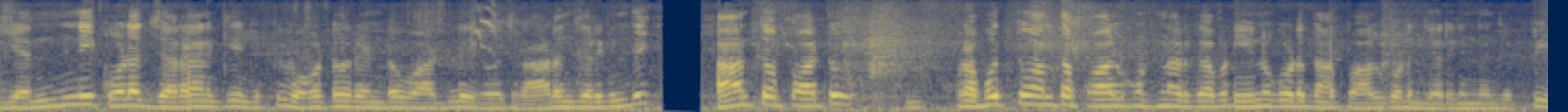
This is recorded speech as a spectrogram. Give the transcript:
ఇవన్నీ కూడా జరగడానికి అని చెప్పి ఒకటో రెండో వార్డులు ఈరోజు రావడం జరిగింది. దాంతోపాటు ప్రభుత్వం అంతా పాల్గొంటున్నారు కాబట్టి నేను కూడా దాంట్లో పాల్గొనడం జరిగిందని చెప్పి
